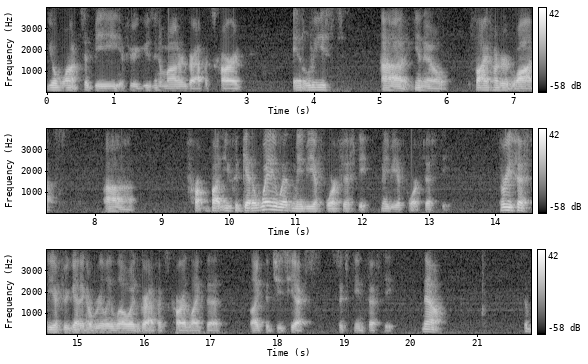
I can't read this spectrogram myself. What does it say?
you'll want to be, if you're using a modern graphics card, at least, uh, you know, 500 watts. Uh, but you could get away with maybe a 450, maybe a 450. 350 if you're getting a really low end graphics card like the like the GTX 1650. Now, the,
